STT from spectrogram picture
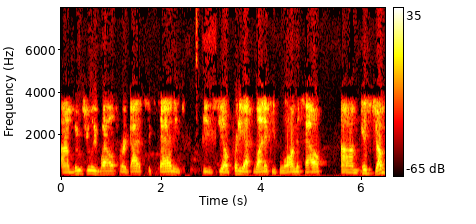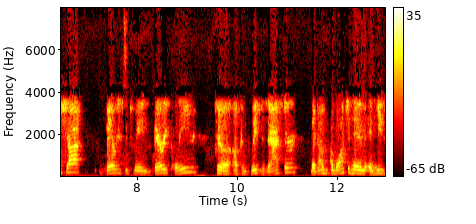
Um, moves really well for a guy at six ten. He's he's you know pretty athletic. He's long as hell. Um, his jump shot varies between very clean to a complete disaster. Like I'm, I'm watching him and he's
